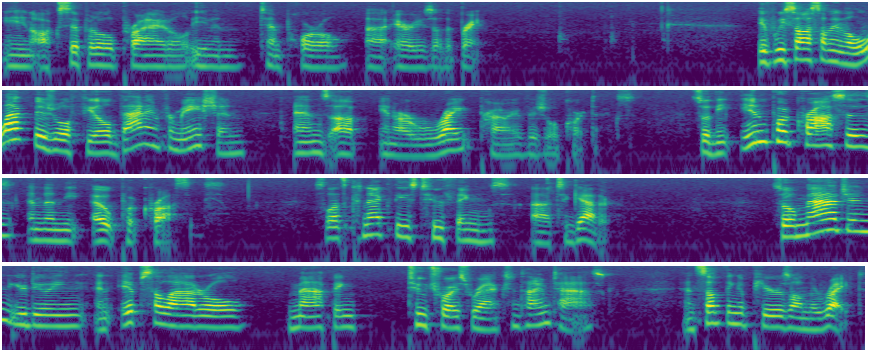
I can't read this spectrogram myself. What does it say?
in occipital, parietal, even temporal uh, areas of the brain. If we saw something in the left visual field, that information ends up in our right primary visual cortex. So the input crosses and then the output crosses. So let's connect these two things uh, together. So imagine you're doing an ipsilateral mapping two-choice reaction time task and something appears on the right.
